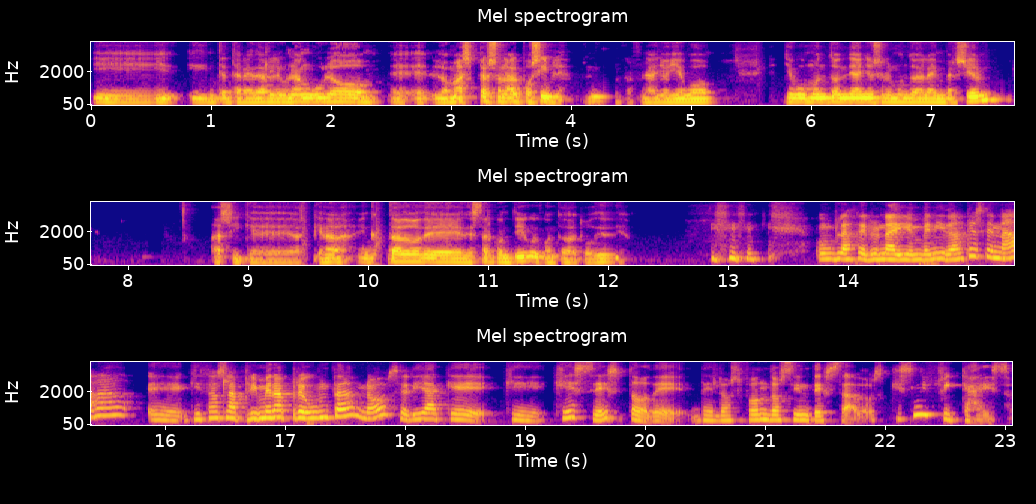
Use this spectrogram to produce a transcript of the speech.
e intentaré darle un ángulo eh, eh, lo más personal posible, porque al final yo llevo, llevo un montón de años en el mundo de la inversión, así que, que nada, encantado de estar contigo y con toda tu audiencia. Un placer, una bienvenido. Antes de nada, eh, quizás la primera pregunta ¿no? sería ¿qué, qué, es esto de, los fondos indexados? ¿Qué significa eso?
